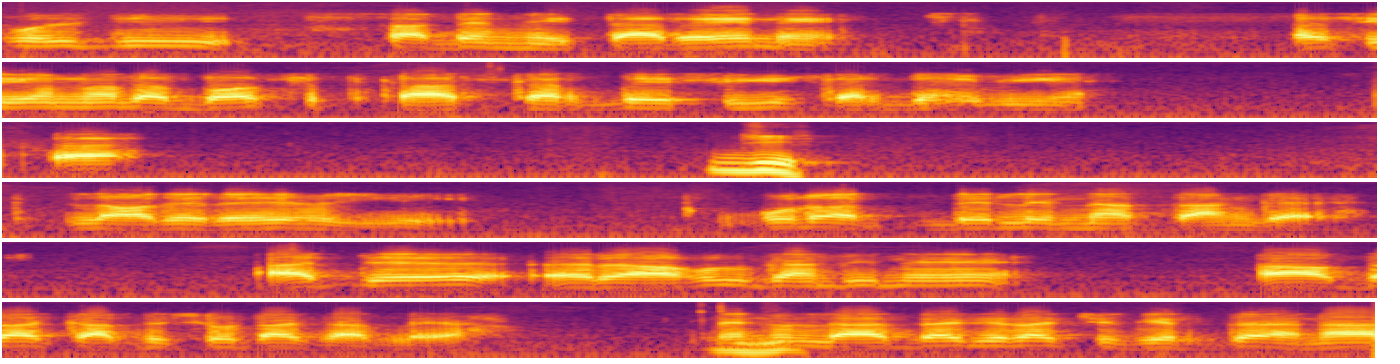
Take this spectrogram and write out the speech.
ਰਾਹੁਲ ਜੀ ਸਾਡੇ ਨੇਤਾ ਰਹੇ ਨੇ। ਅਸੀਂ ਉਹਨਾਂ ਦਾ ਬਹੁਤ ਸਤਿਕਾਰ ਕਰਦੇ ਸੀ ਕਰਦੇ ਵੀ ਤਾਂ ਜੀ। ਲਾਦੇ ਰਹੇ ਹੋਈਏ। ਉਹਦਾ ਦਿਲ ਇੰਨਾ ਤੰਗ ਹੈ। ਅੱਜ ਰਾਹੁਲ ਗਾਂਧੀ ਨੇ ਆਪਦਾ ਕੱਦ ਛੋਟਾ ਕਰ ਲਿਆ। ਮੈਨੂੰ ਲੱਗਦਾ ਜਿਹੜਾ ਚੁਗਿਰਦਾ ਹੈ ਨਾ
